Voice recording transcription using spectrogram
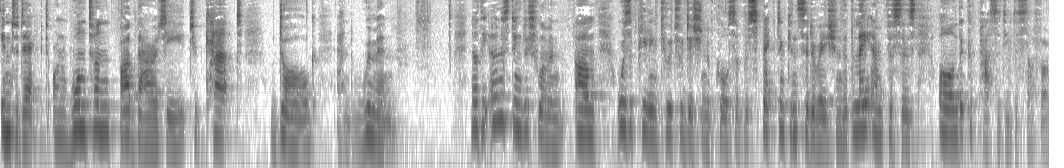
interdict on wanton barbarity to cat, dog, and women. Now, the earnest Englishwoman um, was appealing to a tradition, of course, of respect and consideration that lay emphasis on the capacity to suffer.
